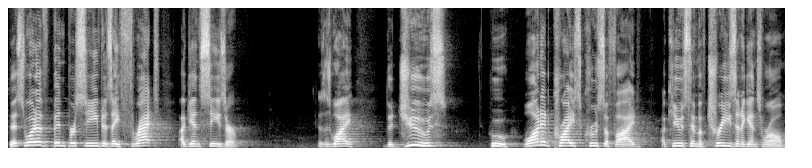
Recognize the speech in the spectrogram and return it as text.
This would have been perceived as a threat against Caesar. This is why the Jews who wanted Christ crucified accused him of treason against Rome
